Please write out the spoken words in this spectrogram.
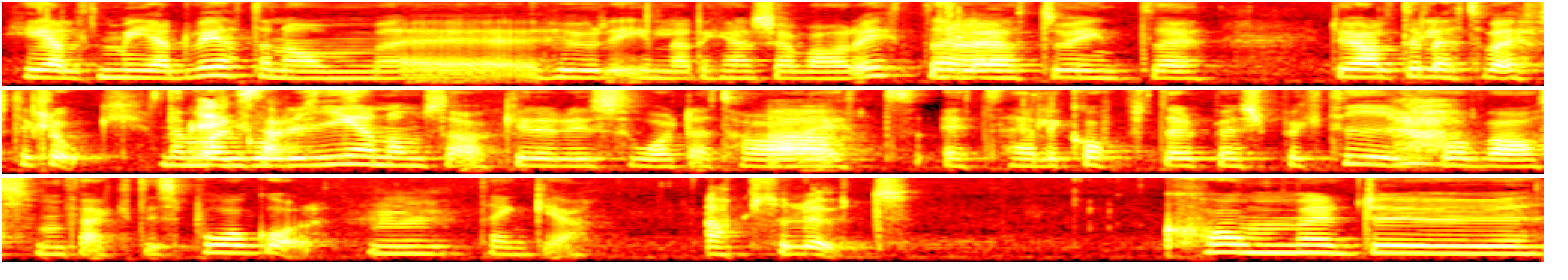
helt medveten om eh, hur illa det kanske har varit. Nej. Eller att du inte... Det är alltid lätt att vara efterklok. När man Exakt. går igenom saker är det svårt att ha Ja. ett, ett helikopterperspektiv på vad som faktiskt pågår. Mm. Tänker jag. absolut. Kommer du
